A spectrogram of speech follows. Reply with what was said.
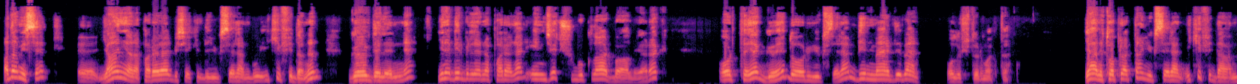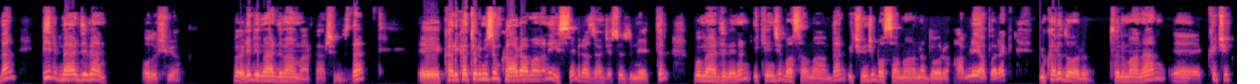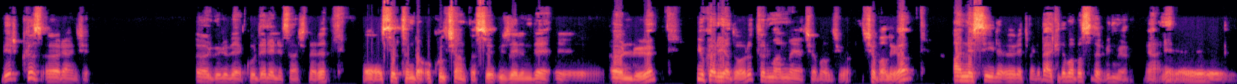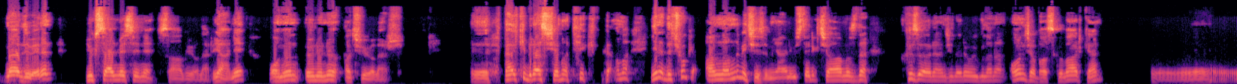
Adam ise e, yan yana paralel bir şekilde yükselen bu iki fidanın gövdelerine yine birbirlerine paralel ince çubuklar bağlayarak ortaya göğe doğru yükselen bir merdiven oluşturmakta. Yani topraktan yükselen iki fidandan bir merdiven oluşuyor. Böyle bir merdiven var karşımızda. E, karikatürümüzün kahramanı ise biraz önce sözünü ettim. Bu merdivenin ikinci basamağından üçüncü basamağına doğru hamle yaparak yukarı doğru tırmanan e, küçük bir kız öğrenci. Örgülü ve kurdeleli saçları, e, sırtında okul çantası, üzerinde e, önlüğü yukarıya doğru tırmanmaya çabalıyor. çabalıyor annesiyle öğretmeni, belki de babasıdır bilmiyorum. Yani e, merdivenin yükselmesini sağlıyorlar. Yani onun önünü açıyorlar. E, belki biraz şematik ama yine de çok anlamlı bir çizim. Yani üstelik çağımızda kız öğrencilere uygulanan onca baskı varken e,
